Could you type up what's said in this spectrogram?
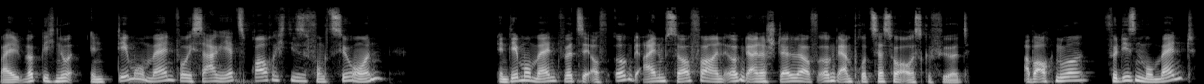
Weil wirklich nur in dem Moment, wo ich sage, jetzt brauche ich diese Funktion, in dem Moment wird sie auf irgendeinem Surfer an irgendeiner Stelle auf irgendeinem Prozessor ausgeführt. Aber auch nur für diesen Moment,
